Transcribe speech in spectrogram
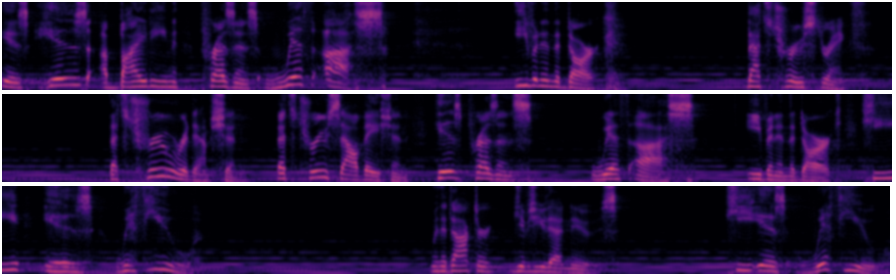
is His abiding presence with us, even in the dark. That's true strength. That's true redemption. That's true salvation. His presence with us, even in the dark. He is with you. When the doctor gives you that news, he is with you.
